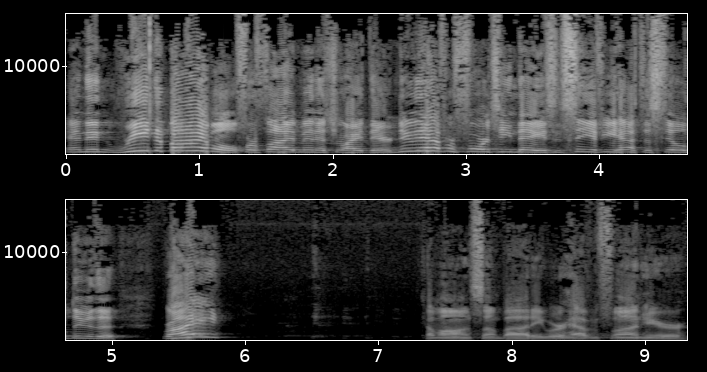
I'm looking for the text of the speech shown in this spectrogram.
and then read the Bible for five minutes right there. Do that for 14 days and see if you have to still do the right. Come on, somebody. We're having fun here.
